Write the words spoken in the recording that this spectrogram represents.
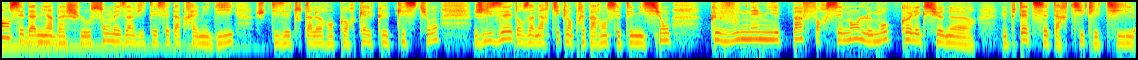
Florence et Damien Bachelot sont mes invités cet après-midi. Je disais tout à l'heure encore quelques questions. Je lisais dans un article en préparant cette émission que vous n'aimiez pas forcément le mot collectionneur. Mais peut-être cet article est-il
